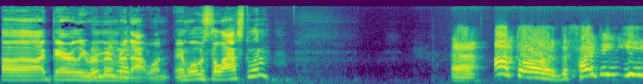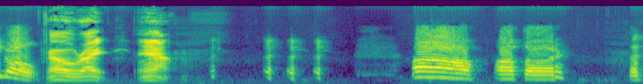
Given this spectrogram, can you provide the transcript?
Uh, I barely remember that one. And what was the last one? uh, Ator, the fighting eagle. Oh, right. Yeah. Oh, Ator, that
